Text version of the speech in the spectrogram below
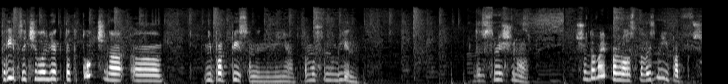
30 человек так точно э, не подписаны на меня, потому что, ну, блин, это смешно. Что давай, пожалуйста, возьми и подпишись.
